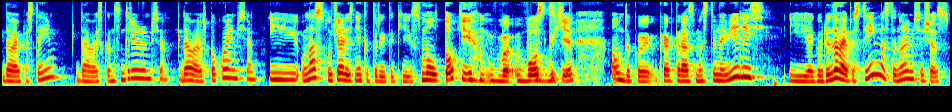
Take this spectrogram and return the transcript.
Давай постоим, давай сконцентрируемся, давай успокоимся. И у нас случались некоторые такие смол-токи в воздухе. Он такой, как-то раз мы остановились, и я говорю, давай постоим, остановимся сейчас,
